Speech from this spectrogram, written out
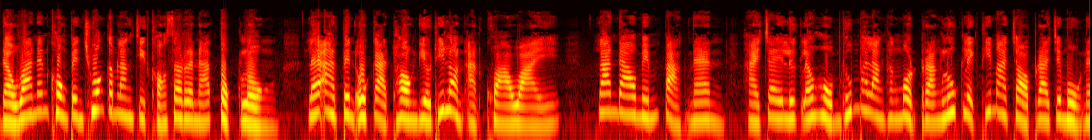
เดาว่านั่นคงเป็นช่วงกำลังจิตของสารณะตกลง และอาจเป็นโอกาสทองเดียวที่หล่อนอัดคว้าไว้ลานดาวเม้มปากแน่น หายใจลึกแล้วโหมทุ่มพลังทั้งหมดรังลูกเหล็กที่มาจ่อปลายจมูกใน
